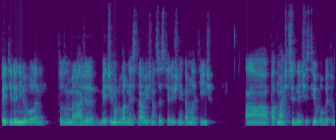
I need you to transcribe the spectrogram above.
pětidenní dovolený. To znamená, že většinou dva dny strávíš na cestě, když někam letíš a pak máš tři dny čistého pobytu.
